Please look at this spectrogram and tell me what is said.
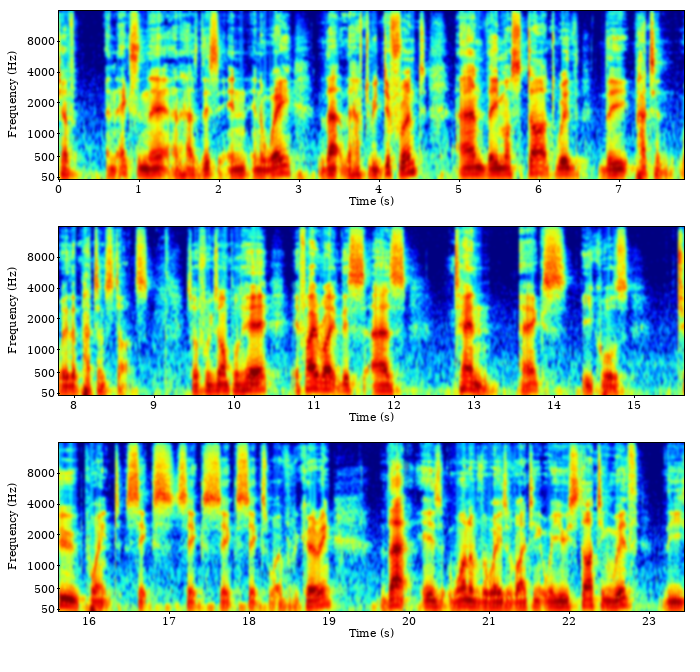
have an x in there and has this in, in a way that they have to be different and they must start with the pattern, where the pattern starts. So for example here, if I write this as 10x equals 2.6666, whatever recurring, that is one of the ways of writing it, where you're starting with the,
